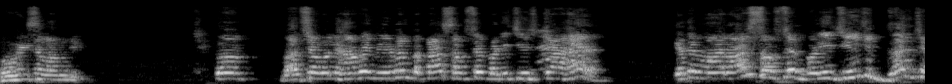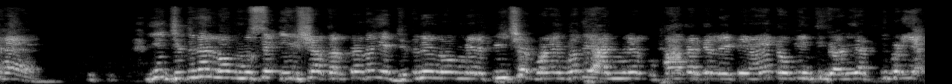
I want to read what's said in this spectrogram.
हो गई सलाम जी। तो बादशाह बोले हाँ भाई बीरबल बता सबसे बड़ी चीज़ क्या है? कहते महाराज, सबसे बड़ी चीज़ गंज है। ये जितने लोग मुझसे ईर्ष्या करते थे, ये जितने लोग मेरे पीछे पड़े हुए थे, आज मेरे उठा करके लेके आए, क्योंकि इनकी गाड़ी इतनी बड़ी है।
